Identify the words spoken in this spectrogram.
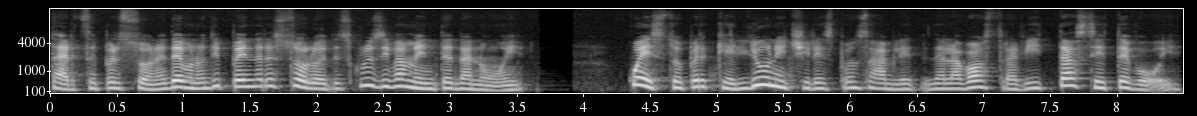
terze persone, devono dipendere solo ed esclusivamente da noi. Questo perché gli unici responsabili della vostra vita siete voi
